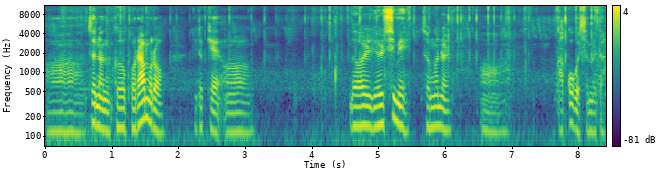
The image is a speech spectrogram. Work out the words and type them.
어, 저는 그 보람으로 이렇게 어, 늘 열심히 정원을 어, 가꾸고 있습니다.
